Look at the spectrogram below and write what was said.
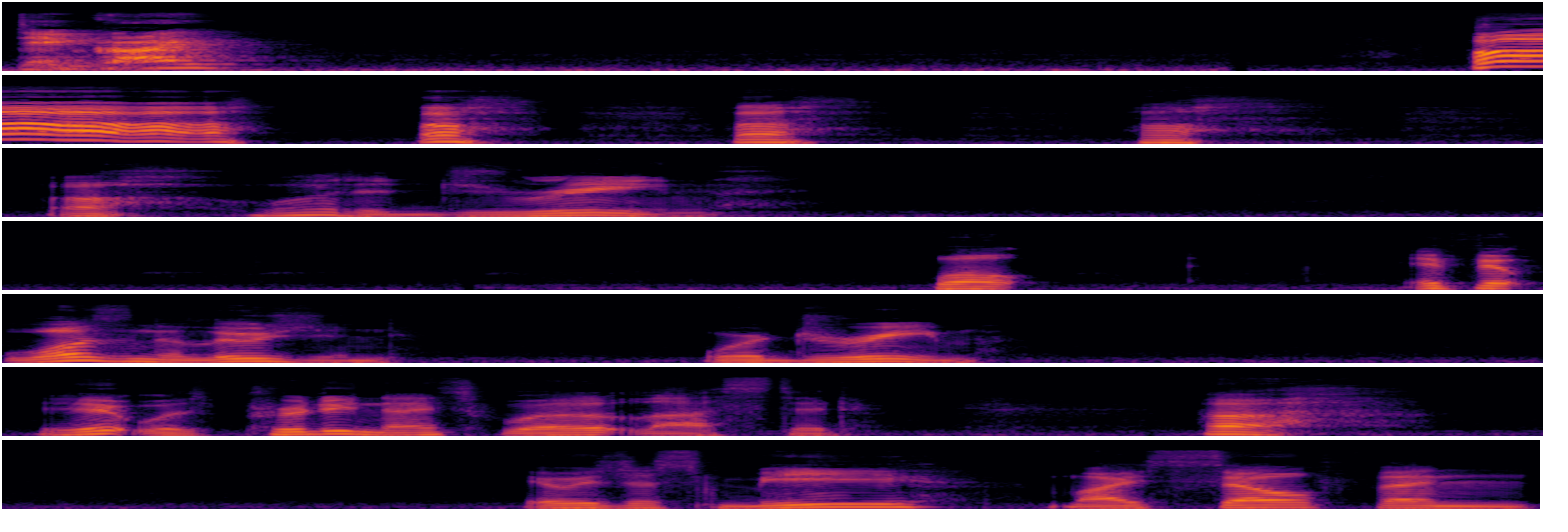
dink right? Ah! Oh, oh, oh, oh, what a dream. Well, if it was an illusion or a dream, it was pretty nice while it lasted. Ah. It was just me, myself, and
